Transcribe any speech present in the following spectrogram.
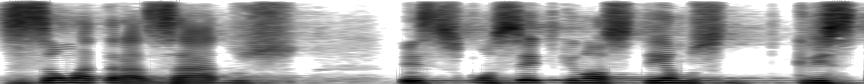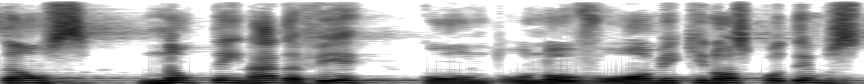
são atrasados, esses conceitos que nós temos cristãos não têm nada a ver com o novo homem, que nós podemos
